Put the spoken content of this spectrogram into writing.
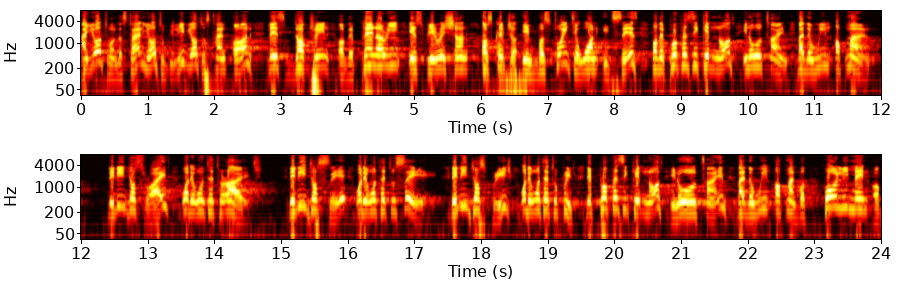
And you ought to understand, you ought to believe, you ought to stand on this doctrine of the plenary inspiration of Scripture. In verse 21 it says, For the prophecy came not in old time by the will of man they didn't just write what they wanted to write. They didn't just say what they wanted to say. They didn't just preach what they wanted to preach. The prophecy came not in old time by the will of man, but holy men of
